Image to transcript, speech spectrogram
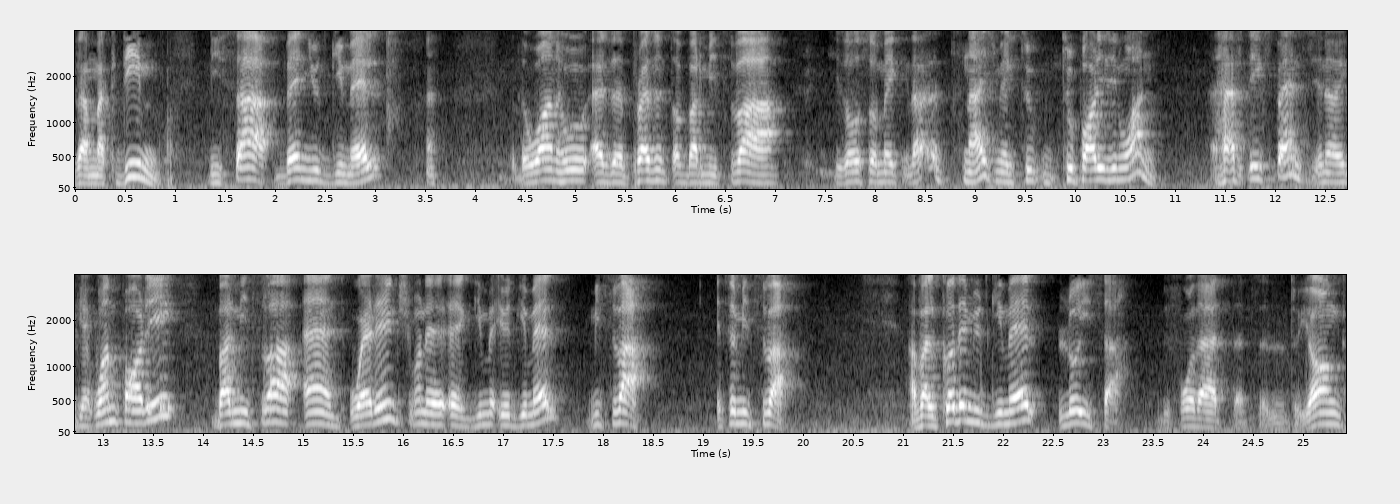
V'amakdim nisa ben yud gimel. The one who, as a present of bar mitzvah, he's also making that. It's nice. Make two two parties in one. Half the expense. You know, you get one party, bar mitzvah and wedding. Shmone yud gimel mitzvah. It's a mitzvah. Aval kodem yud gimel lo isa. Before that, that's a little too young.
